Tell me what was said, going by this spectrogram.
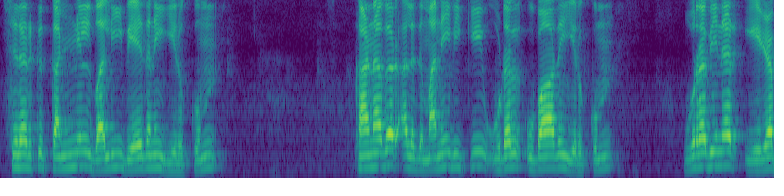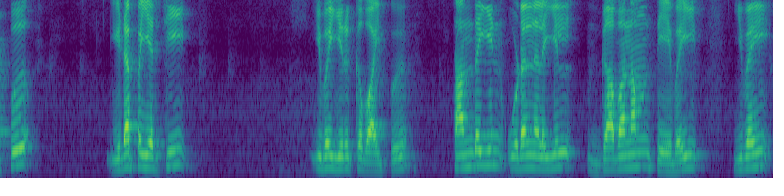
சிலருக்கு கண்ணில் வலி வேதனை இருக்கும் கணவர் அல்லது மனைவிக்கு உடல் உபாதை இருக்கும் உறவினர் இழப்பு இடப்பெயர்ச்சி இவை இருக்க வாய்ப்பு தந்தையின் உடல்நிலையில் கவனம் தேவை இவை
